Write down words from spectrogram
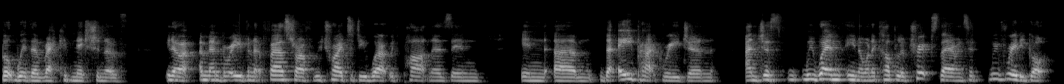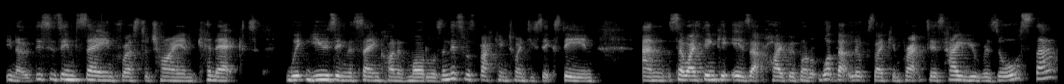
but with a recognition of, you know, I remember even at First Draft, we tried to do work with partners in, in um, the APAC region and just we went you know on a couple of trips there and said we've really got you know this is insane for us to try and connect with using the same kind of models. And this was back in 2016. And so I think it is that hybrid model, what that looks like in practice, how you resource that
